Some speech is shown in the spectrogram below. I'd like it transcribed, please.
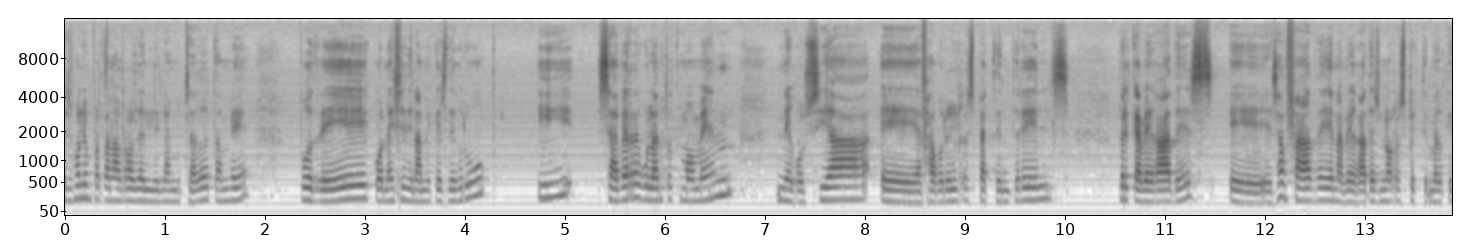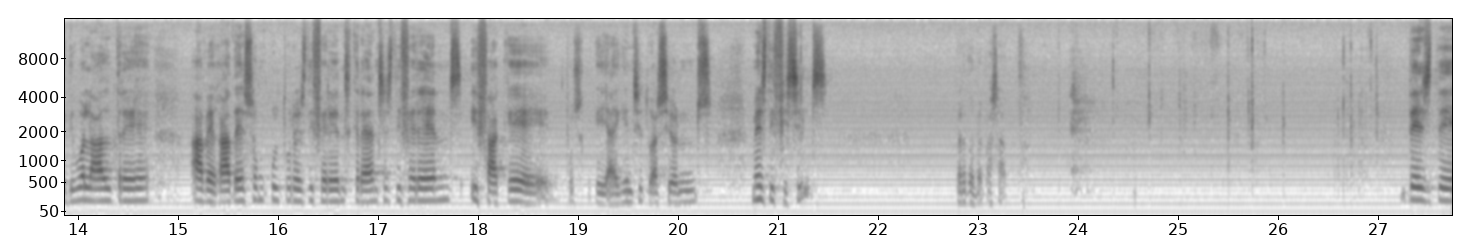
És molt important el rol del dinamitzador també, poder conèixer dinàmiques de grup i saber regular en tot moment, negociar, eh, afavorir el respecte entre ells, perquè a vegades eh, s'enfaden, a vegades no respectem el que diu l'altre, a vegades són cultures diferents, creences diferents i fa que, pues, que hi hagi situacions més difícils. Perdó, m'he passat. Des de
